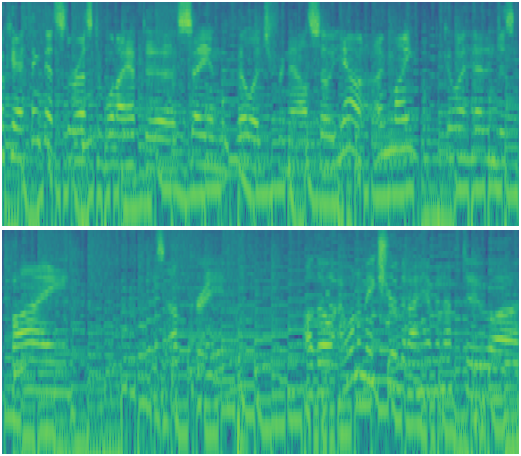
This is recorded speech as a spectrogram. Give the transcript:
Okay, I think that's the rest of what I have to say in the village for now, so yeah, I might go ahead and just buy this upgrade. Although, I want to make sure that I have enough to uh,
